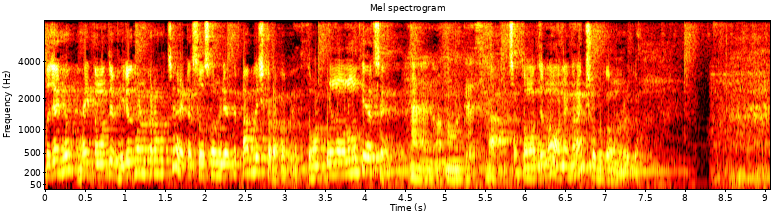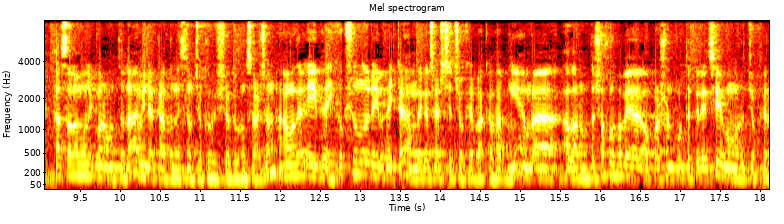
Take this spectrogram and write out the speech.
তো যাই হোক ভাই তোমাদের যে ভিডিও ধারণ করা হচ্ছে এটা সোশ্যাল মিডিয়াতে পাবলিশ করা হবে। তোমার পূর্ণ অনুমতি আছে? হ্যাঁ অনুমতি আছে। আচ্ছা তোমার জন্য অনেক অনেক শুভকামনা রইল। আসসালামু আলাইকুম রহমতুল্লাহ। আমি ডাক্তার আব্দুল ইসলাম চক্ষু বিশেষজ্ঞ এবং সার্জন। আমাদের এই ভাই খুব সুন্দর এই ভাইটা আমাদের কাছে আসছে চোখের বাঁকা ভাব নিয়ে। আমরা আল্লাহর রহমতে সফলভাবে অপারেশন করতে পেরেছি এবং ওর চোখের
